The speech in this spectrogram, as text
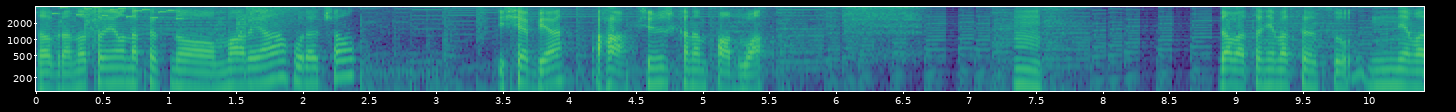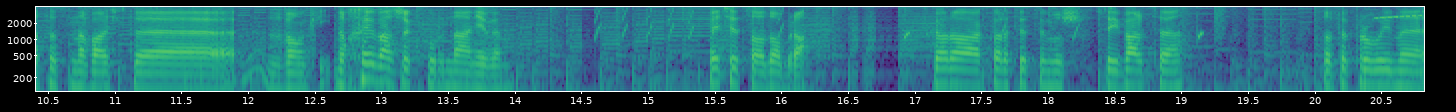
Dobra, no to ją na pewno Maria uleczą. I siebie. Aha, księżyczka nam padła. Hmm. Dobra, to nie ma sensu. Nie ma sensu nawalić w te dzwonki. No chyba, że kurna, nie wiem. Wiecie co, dobra. Skoro akurat jestem już w tej walce, to wypróbujmy,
